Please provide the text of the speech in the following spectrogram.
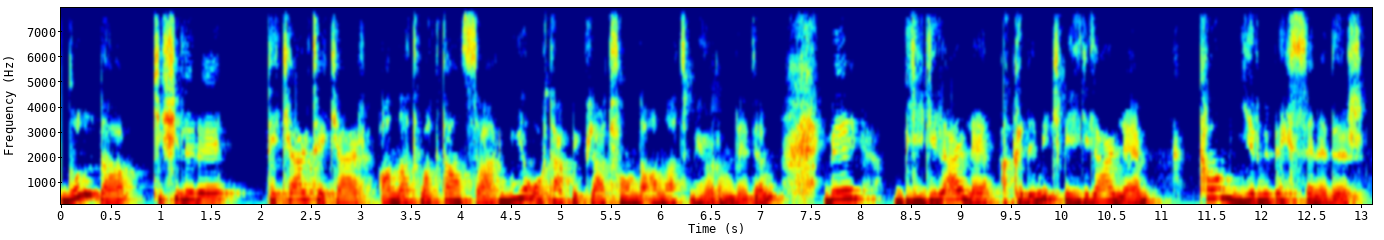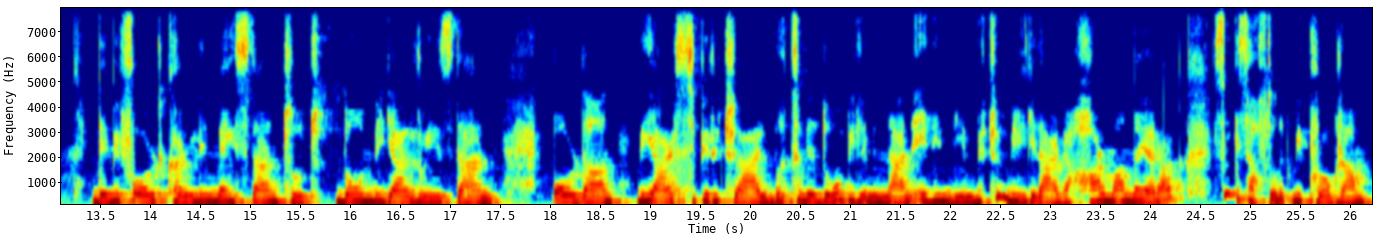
Bunu da kişilere teker teker anlatmaktansa niye ortak bir platformda anlatmıyorum dedim. Ve bilgilerle, akademik bilgilerle tam 25 senedir Debbie Ford, Caroline Myss'ten tut, Don Miguel Ruiz'den, oradan diğer spiritüel, batı ve doğu biliminden edindiğim bütün bilgilerle harmanlayarak 8 haftalık bir program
